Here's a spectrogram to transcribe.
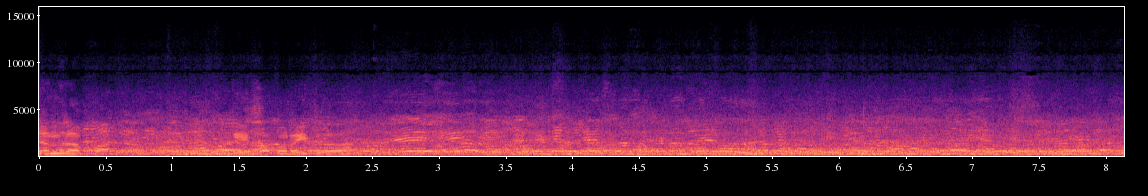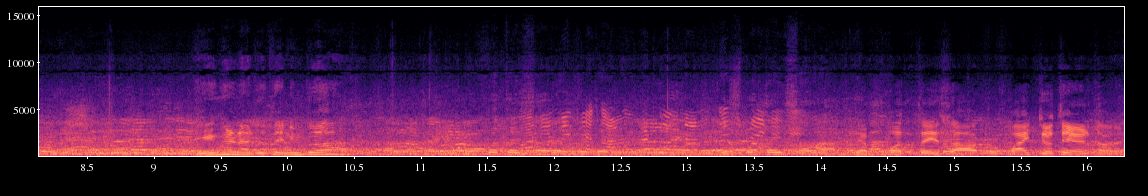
ಚಂದ್ರಪ್ಪ. ನೋಡಿ ಪಾಪ ರೈತರು. ಹೆಂಗಣ್ಣ ಜೊತೆ ನಿಮ್ಮದು ಎಪ್ಪತ್ತೈದು ಸಾವಿರ ರೂಪಾಯಿ ಜೊತೆ ಹೇಳ್ತವ್ರೆ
